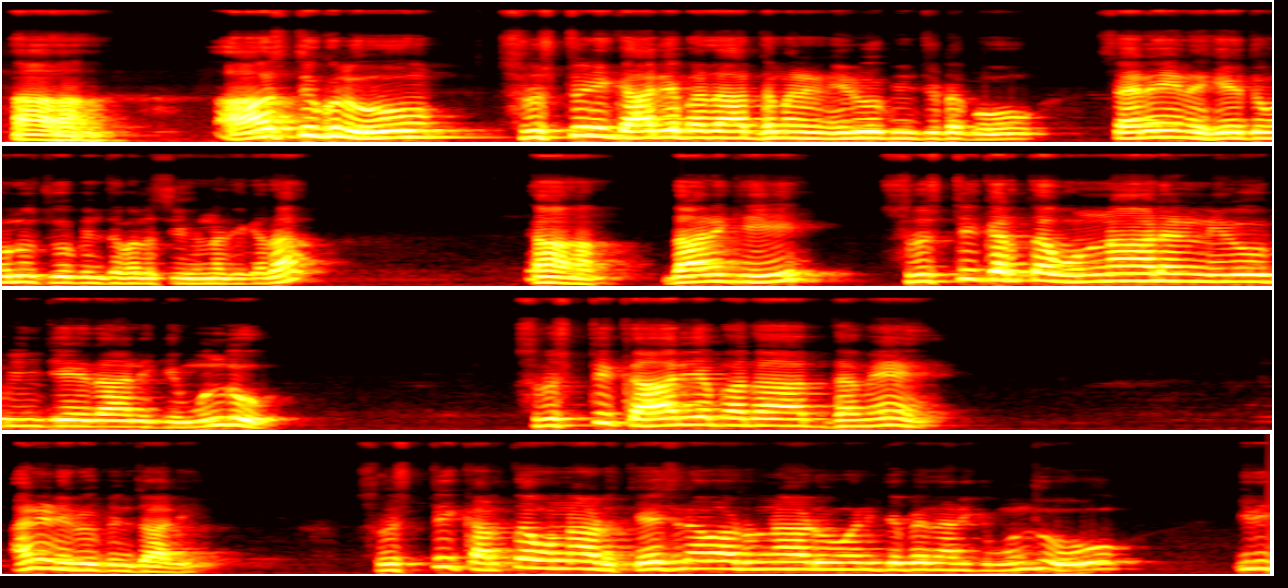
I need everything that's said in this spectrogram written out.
ఆ, ఆస్తికులు సృష్టిని కార్యపదార్థమని నిరూపించుటకు సరైన హేతువును చూపించవలసి ఉన్నది కదా? దానికి సృష్టికర్త ఉన్నాడని నిరూపించేదానికి ముందు సృష్టి కార్యపదార్థమే అని నిరూపించాలి. సృష్టికర్త ఉన్నాడు చేసినవాడు ఉన్నాడు అని చెప్పేదానికి ముందు ఇది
